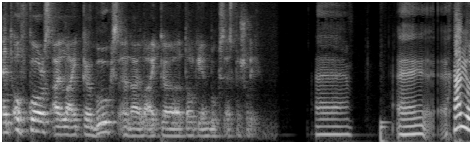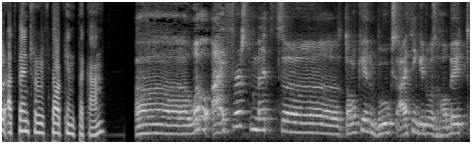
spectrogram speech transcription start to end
And of course, I like uh, books, and I like uh, Tolkien books especially. Uh, uh how your adventure with Tolkien began? Uh, well, I first met uh, Tolkien books. I think it was Hobbit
